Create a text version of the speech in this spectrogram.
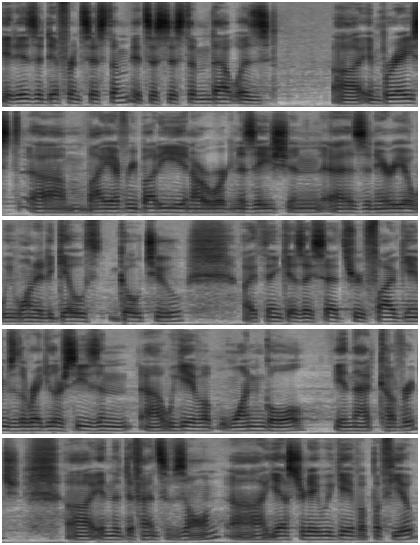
It is a different system. It's a system that was uh, embraced um, by everybody in our organization as an area we wanted to go go to. I think, as I said, through five games of the regular season, uh, we gave up one goal in that coverage uh, in the defensive zone. Uh, yesterday, we gave up a few.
